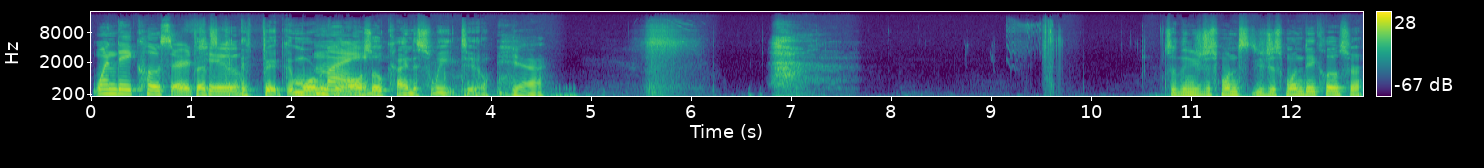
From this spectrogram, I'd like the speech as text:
one day closer That's to. ki- fi- morbid, but my- also kind of sweet too. Yeah. So then you're just one. You're just one day closer.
